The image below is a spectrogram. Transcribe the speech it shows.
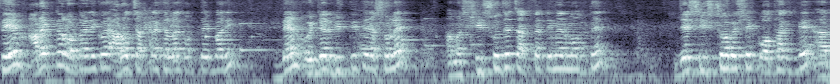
সেম আরেকটা লটারি করে আরও চারটা খেলা করতে পারি। দেন ওইটার ভিত্তিতে আসলে আমার শীর্ষ যে চারটা টিমের মধ্যে যে শীর্ষ হবে সে ক থাকবে আর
